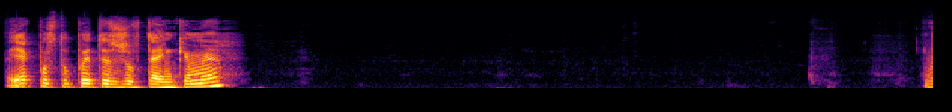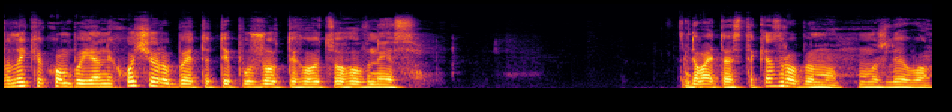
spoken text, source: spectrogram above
А як поступити з жовтенькими? Велике комбо я не хочу робити, типу жовтого оцього вниз. Давайте ось таке зробимо. Можливо,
